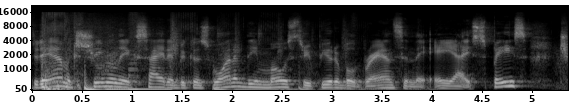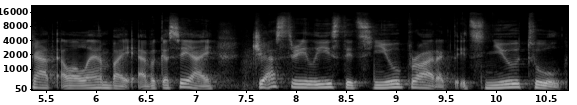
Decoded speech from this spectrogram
Today I'm extremely excited because one of the most reputable brands in the AI space, Chat LLM by Abacus AI, just released its new product, its new tool,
